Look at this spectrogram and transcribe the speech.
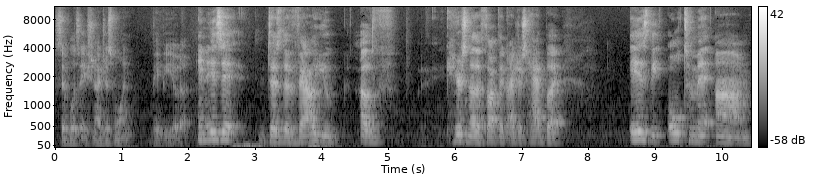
civilization. I just want baby Yoda. And is it does the value of here's another thought that I just had, but is the ultimate um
